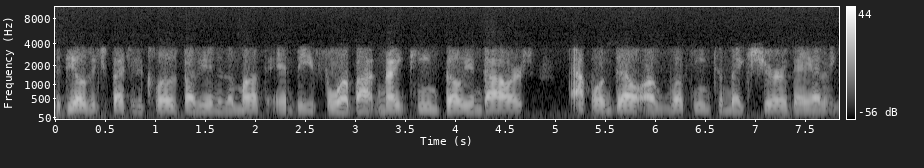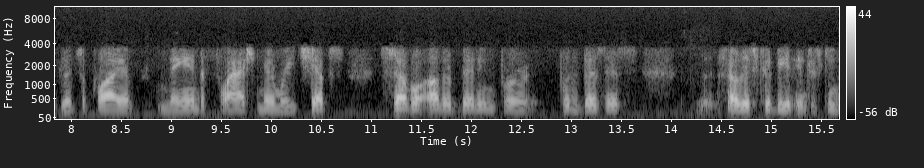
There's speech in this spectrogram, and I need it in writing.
The deal is expected to close by the end of the month and be for about $19 billion. Apple and Dell are looking to make sure they have a good supply of NAND flash memory chips, several other bidding for, for the business. So this could be an interesting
